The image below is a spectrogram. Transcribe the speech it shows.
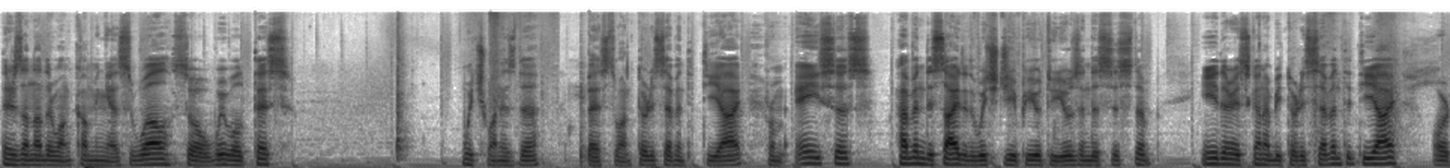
there's another one coming as well so we will test which one is the best one 3070 Ti from Asus haven't decided which GPU to use in the system either it's gonna be 3070 Ti or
